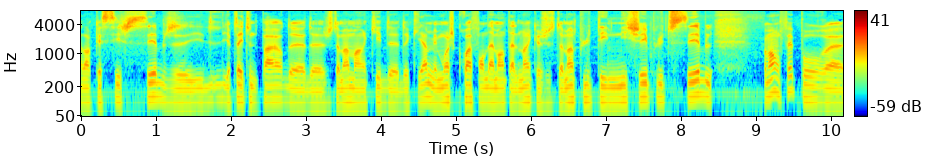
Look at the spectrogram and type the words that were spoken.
Alors que si je cible, il y a peut-être une peur de, justement manquer de, clients. Mais moi, je crois fondamentalement que justement, plus tu es niché, plus tu cibles, Comment on fait pour euh,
